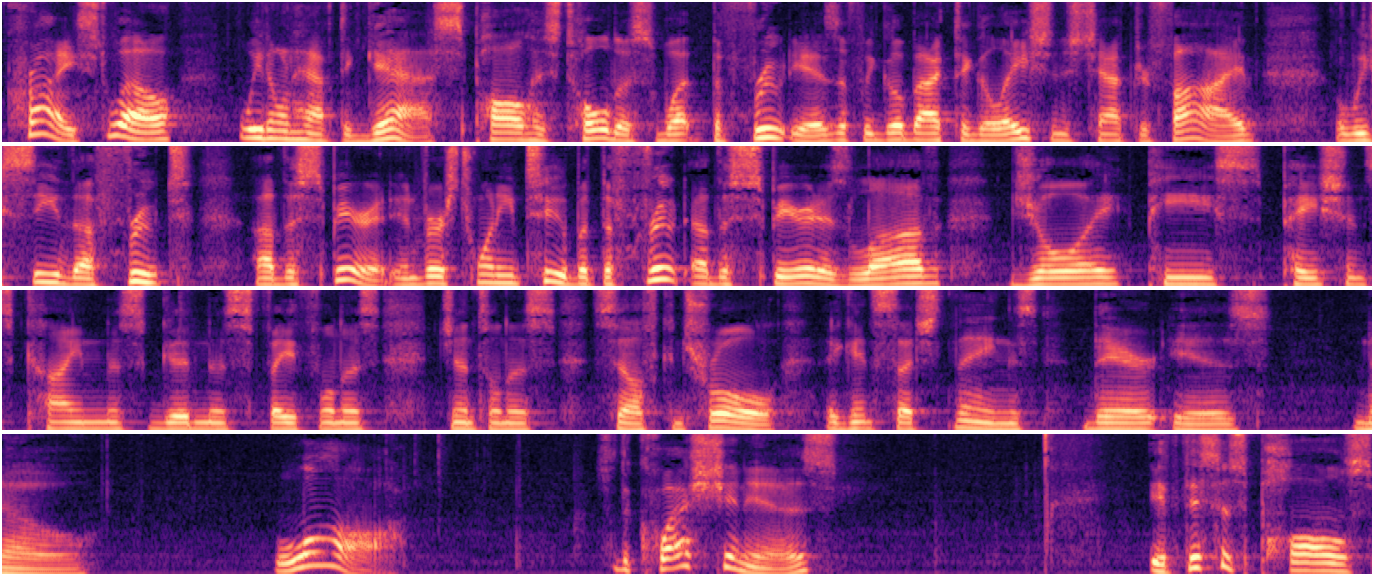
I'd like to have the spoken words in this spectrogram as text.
Christ? Well, we don't have to guess. Paul has told us what the fruit is. If we go back to Galatians chapter 5, we see the fruit of the Spirit in verse 22. But the fruit of the Spirit is love, joy, peace, patience, kindness, goodness, faithfulness, gentleness, self control. Against such things there is no law. So the question is if this is Paul's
